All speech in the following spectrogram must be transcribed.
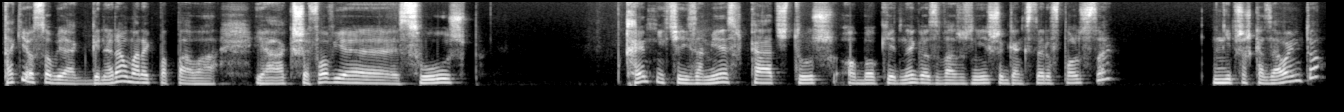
takie osoby jak generał Marek Papała, jak szefowie służb chętnie chcieli zamieszkać tuż obok jednego z ważniejszych gangsterów w Polsce? Nie przeszkadzało im to?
